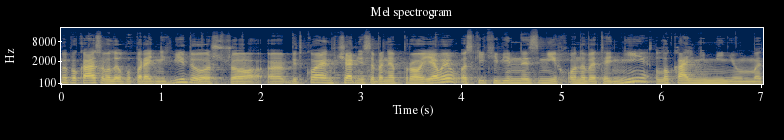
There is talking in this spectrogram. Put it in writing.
ми показували у попередніх відео, що е, біткоін в червні себе не проявив, оскільки він не зміг оновити ні локальні мінімуми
